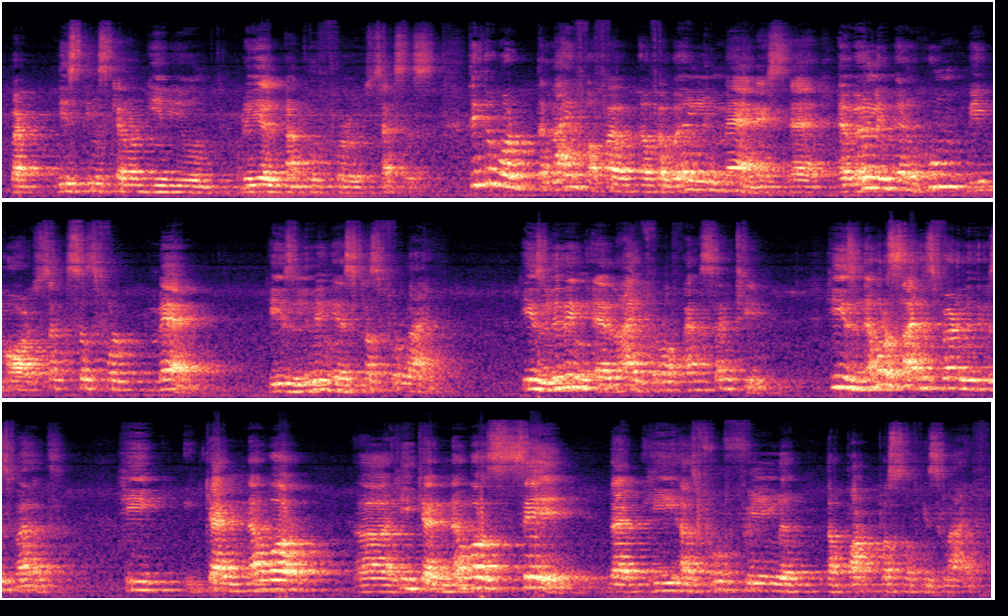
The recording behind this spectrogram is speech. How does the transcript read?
But these things cannot give you real and truthful success. Think about the life of a, of a worldly man, as a, a worldly man whom we call successful man. He is living a stressful life. He is living a life full of anxiety. He is never satisfied with his wealth. He can never, uh, he can never say that he has fulfilled the purpose of his life.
